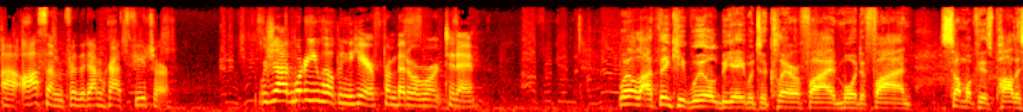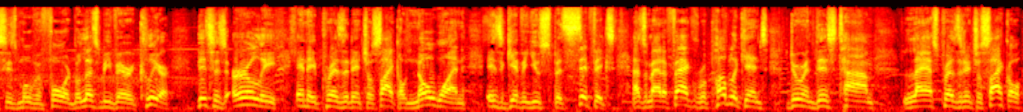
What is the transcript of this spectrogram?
uh, awesome for the Democrats' future. Rashad, what are you hoping to hear from Beto O'Rourke today? Well, I think he will be able to clarify and more define some of his policies moving forward. But let's be very clear. This is early in a presidential cycle. No one is giving you specifics. As a matter of fact, Republicans during this time last presidential cycle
